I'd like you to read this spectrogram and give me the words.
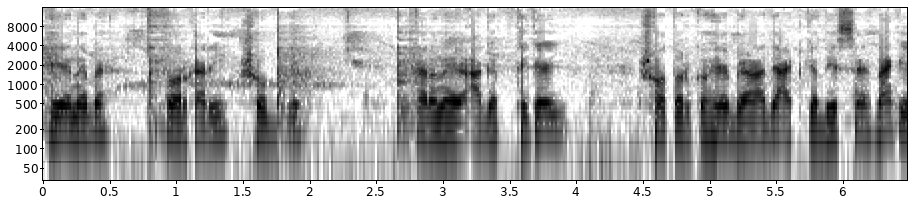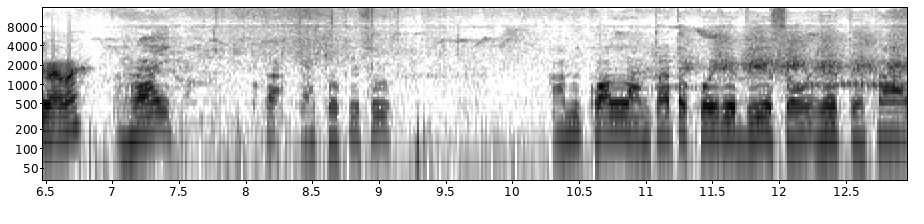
খেয়ে নেবে তরকারি, সবজি। কারণে আগের থেকেই সতর্ক হয়ে বেড়া দিয়ে আটকে দিচ্ছে। নাকি বাবা তা এত কিছু আমি করলাম, তা তো কইরে দিয়েছ এতে তাই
